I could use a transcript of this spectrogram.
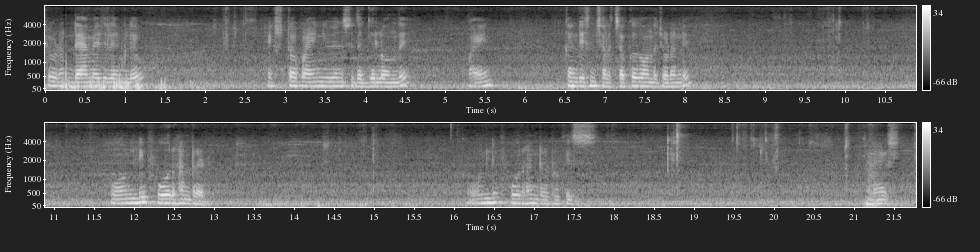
చూడండి డ్యామేజ్లు ఏం లేవు ఎక్స్ట్రా పైన్ యూఎన్సీ దగ్గరలో ఉంది పైన్ కండిషన్ చాలా చక్కగా ఉంది చూడండి only four hundred only four hundred rupees next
